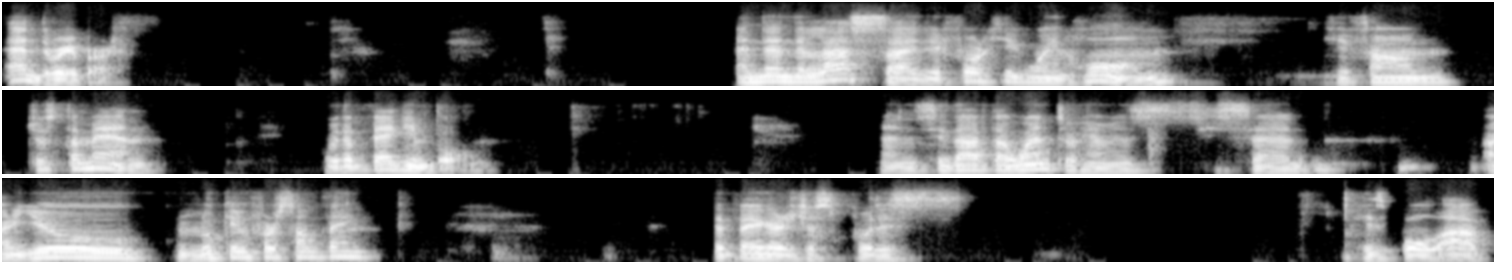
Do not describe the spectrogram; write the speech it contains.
and rebirth. And then the last side, before he went home, he found just a man with a begging bowl. And Siddhartha went to him and he said, are you looking for something? The beggar just put his, his bowl up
